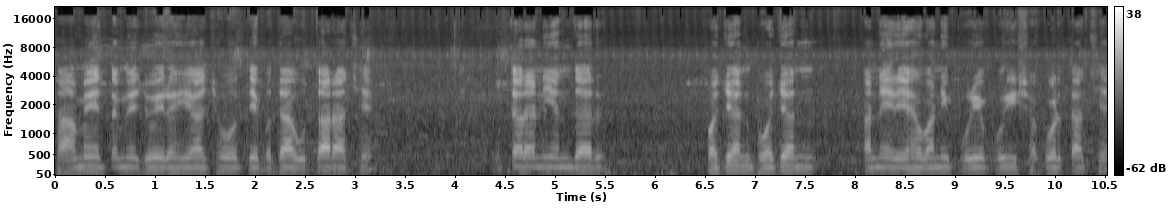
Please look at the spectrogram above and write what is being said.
સામે તમે જોઈ રહ્યા છો તે બધા ઉતારા છે. ઉતારાની અંદર ભજન, ભોજન અને રહેવાની પૂરેપૂરી સગવડતા છે.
